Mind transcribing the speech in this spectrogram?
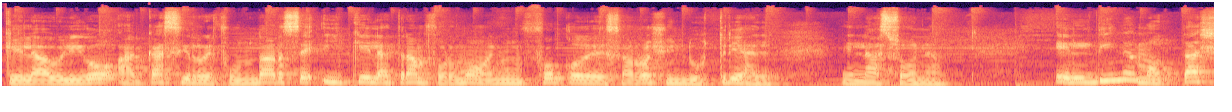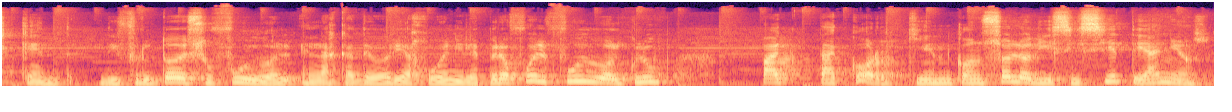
que la obligó a casi refundarse y que la transformó en un foco de desarrollo industrial en la zona. El Dinamo Tashkent disfrutó de su fútbol en las categorías juveniles, pero fue el Fútbol Club Pactacor quien con solo 17 años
